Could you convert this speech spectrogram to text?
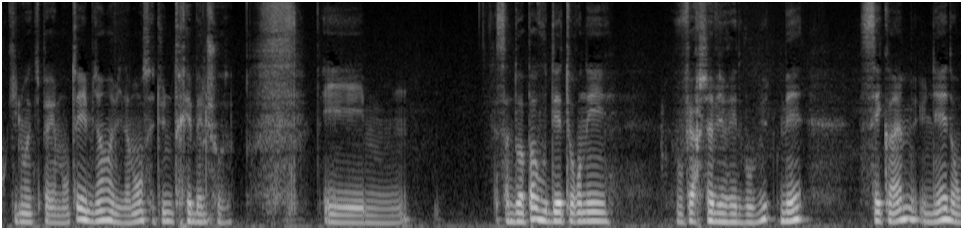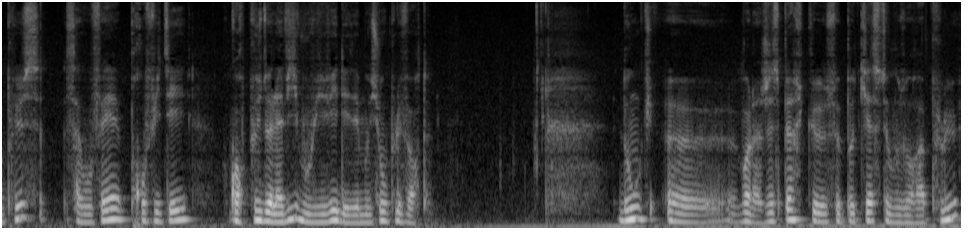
ou qui l'ont expérimenté, et bien évidemment, c'est une très belle chose. Et hum, ça ne doit pas vous détourner, vous faire chavirer de vos buts, mais c'est quand même une aide en plus, ça vous fait profiter encore plus de la vie, vous vivez des émotions plus fortes. Donc euh, voilà, j'espère que ce podcast vous aura plu,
